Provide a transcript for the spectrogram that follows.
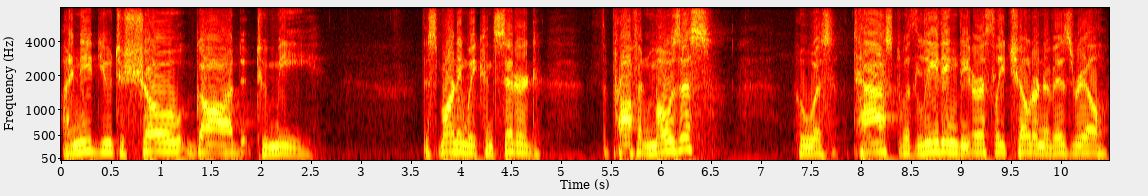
I need you to show God to me. This morning we considered the prophet Moses, who was tasked with leading the earthly children of Israel.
